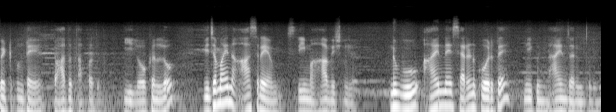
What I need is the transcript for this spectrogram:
పెట్టుకుంటే బాధ తప్పదు. ఈ లోకంలో నిజమైన ఆశ్రయం శ్రీ మహావిష్ణువు. నువ్వు ఆయన్నే శరణు కోరితే నీకు న్యాయం జరుగుతుంది.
